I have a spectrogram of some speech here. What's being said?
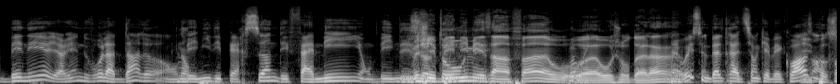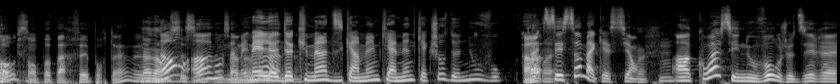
bénir, il n'y a rien de nouveau là-dedans. Là. On bénit des personnes, des familles, on bénit. Moi, j'ai béni mes enfants au, jour de l'an. Ben oui, c'est une belle tradition québécoise. Ils ne sont, sont, pas parfaits pourtant. Non, non, c'est ça. Ah, mais le document dit quand même qu'il amène quelque chose de nouveau. Ah. C'est ça ma question. En quoi c'est nouveau? Je veux dire, euh,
